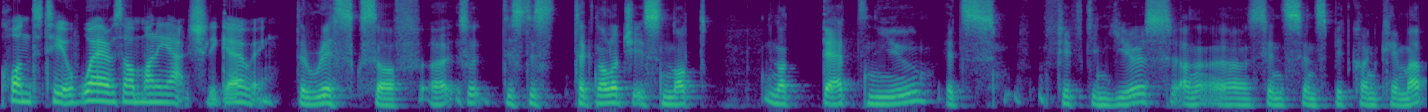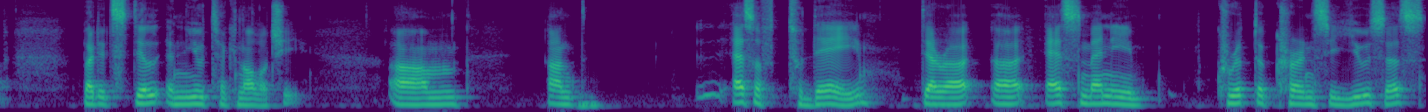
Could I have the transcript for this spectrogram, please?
quantity of where is our money actually going. The risks of uh, so this this technology is not not that new. It's 15 years uh, uh, since since Bitcoin came up, but it's still a new technology. Um, and as of today, there are uh, as many cryptocurrency users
